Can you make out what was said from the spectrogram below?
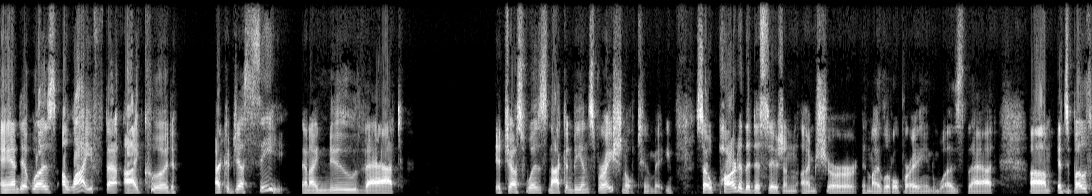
and it was a life that I could I could just see, and I knew that it just was not going to be inspirational to me. So part of the decision, I'm sure, in my little brain was that um, it's both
